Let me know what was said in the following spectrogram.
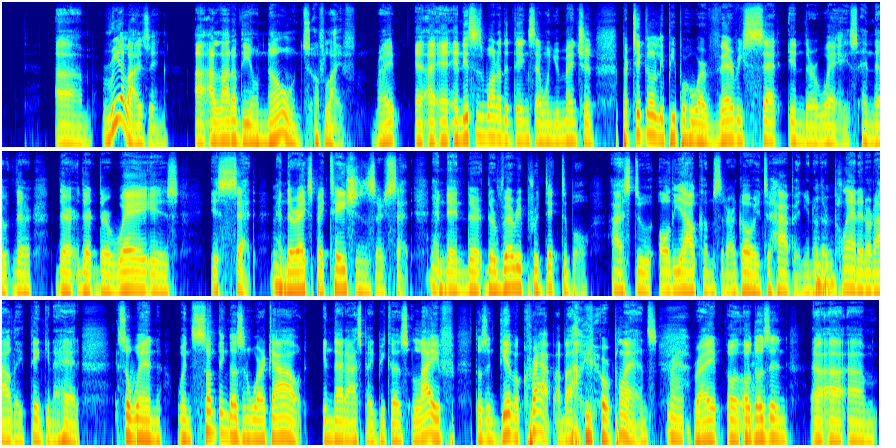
um, realizing uh, a lot of the unknowns of life, right? And, and, this is one of the things that when you mention, particularly people who are very set in their ways and their their their their, their way is is set Mhm. and their expectations are set Mhm. and then they're they're very predictable as to all the outcomes that are going to happen you know they're Mhm. planning it out they're thinking ahead so when when something doesn't work out in that aspect because life doesn't give a crap about your plans right. right or, or Right. doesn't uh, uh, um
